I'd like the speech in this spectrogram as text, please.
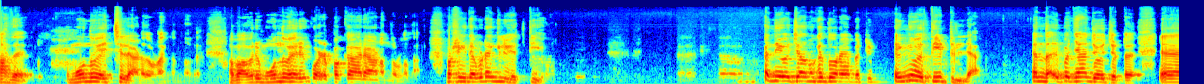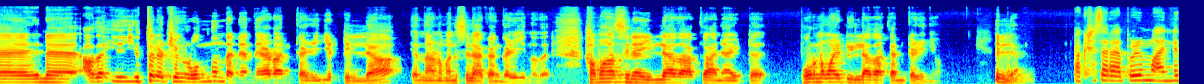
അതെ. മൂന്ന് എച്ചിലാണ് തുടങ്ങുന്നത്. അപ്പൊ അവർ മൂന്നുപേരും കുഴപ്പക്കാരാണെന്നുള്ളതാണ്. പക്ഷെ ഇതെവിടെങ്കിലും എത്തിയോ? എന്ന് ചോദിച്ചാൽ നമുക്ക് എന്ത് പറയാൻ പറ്റും? എങ്ങും എത്തിയിട്ടില്ല. എന്താ ഇപ്പൊ ഞാൻ ചോദിച്ചിട്ട് പിന്നെ അത് ഈ യുദ്ധലക്ഷ്യങ്ങൾ ഒന്നും തന്നെ നേടാൻ കഴിഞ്ഞിട്ടില്ല എന്നാണ് മനസ്സിലാക്കാൻ കഴിയുന്നത്. ഹമാസിനെ ഇല്ലാതാക്കാനായിട്ട് പൂർണമായിട്ടും ഇല്ലാതാക്കാൻ കഴിഞ്ഞോ? ഇല്ല. പക്ഷെ സാർ അപ്പോഴും അതിന്റെ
